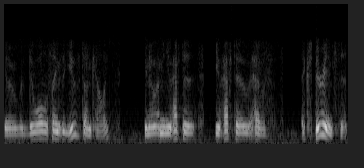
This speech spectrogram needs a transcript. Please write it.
you know do all the things that you've done, Kelly? You know, I mean, you have to you have to have experienced it,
